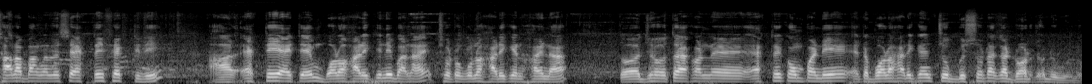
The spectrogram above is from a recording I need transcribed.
সারা বাংলাদেশে একটাই ফ্যাক্টরি আর একটাই আইটেম বড় হারিকেনই বানায় ছোট কোনো হারিকেন হয় না। তো যেহেতু এখন একটাই কোম্পানি এটা বড় হারিকেন চব্বিশশো টাকা ডর্জন এগুলো।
